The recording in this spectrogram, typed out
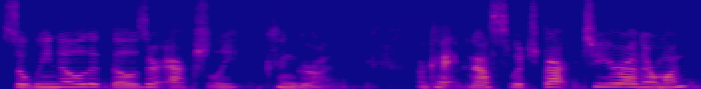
So we know that those are actually congruent. Okay, now switch back to your other one.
